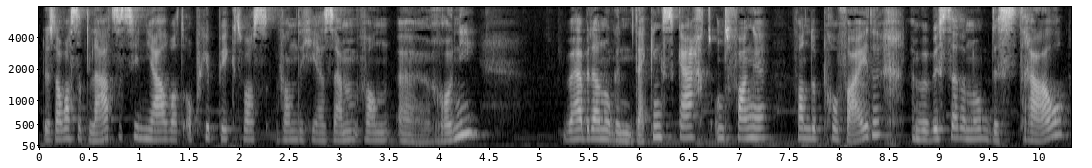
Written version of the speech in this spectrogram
Dus dat was het laatste signaal wat opgepikt was van de gsm van uh, Ronnie. We hebben dan ook een dekkingskaart ontvangen van de provider. En we wisten dan ook de straal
